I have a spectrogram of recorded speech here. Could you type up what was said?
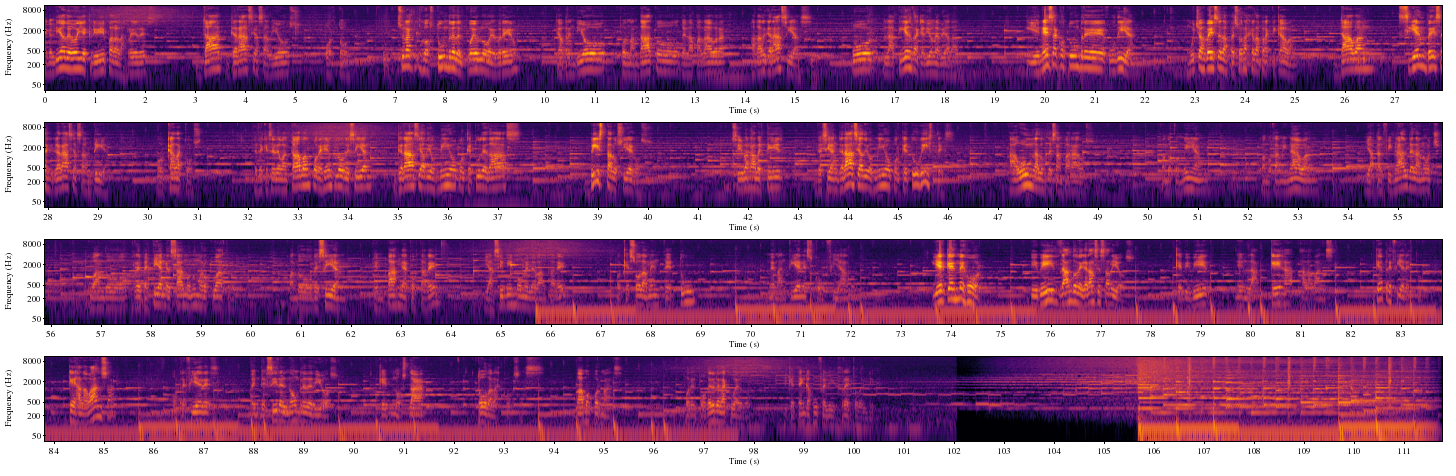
En el día de hoy escribí para las redes, Dad gracias a Dios por todo. Es una costumbre del pueblo hebreo que aprendió por mandato de la palabra a dar gracias por la tierra que Dios le había dado. Y en esa costumbre judía, muchas veces las personas que la practicaban daban 100 veces gracias al día cada cosa. Desde que se levantaban, por ejemplo, decían, gracias Dios mío porque tú le das vista a los ciegos. Se iban a vestir, decían, gracias Dios mío porque tú vistes aún a los desamparados. Cuando comían, cuando caminaban y hasta el final de la noche, cuando repetían el Salmo número 4, cuando decían, en paz me acostaré y así mismo me levantaré, porque solamente tú me mantienes confiado. Y es que es mejor vivir dándole gracias a Dios que vivir en la queja alabanza. ¿Qué prefieres tú? ¿Queja alabanza o prefieres bendecir el nombre de Dios nos da todas las cosas? Vamos por más, por el poder del acuerdo y que tengas un feliz resto del día.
